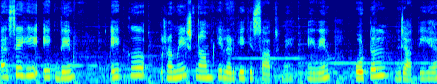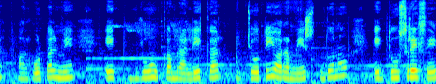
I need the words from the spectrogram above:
ऐसे ही एक दिन एक रमेश नाम के लड़के के साथ में एक दिन होटल जाती है और होटल में एक रूम कमरा लेकर ज्योति और रमेश दोनों एक दूसरे से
